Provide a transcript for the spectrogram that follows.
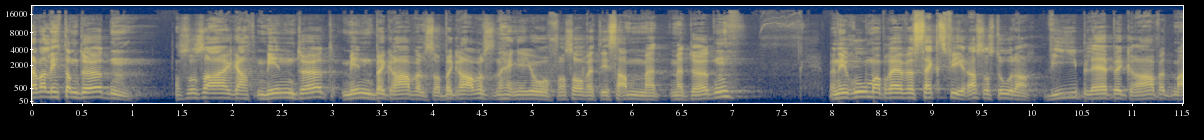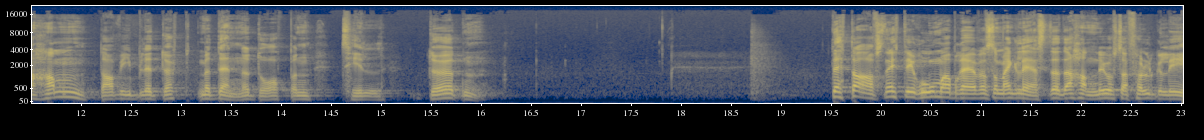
Det var litt om døden. Og Så sa jeg at min død, min begravelse og Begravelsen henger jo for så vidt sammen med, med døden. Men i Romerbrevet 6,4 så sto det vi ble begravet med ham da vi ble døpt med denne dåpen til døden. Dette avsnittet i Romerbrevet som jeg leste, det handler jo selvfølgelig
